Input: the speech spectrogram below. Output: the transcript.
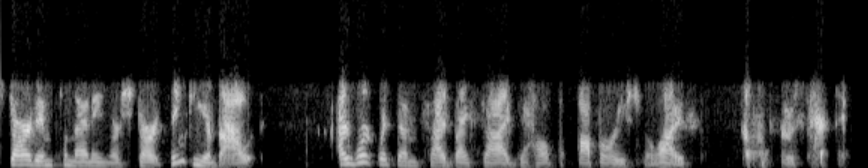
start implementing or start thinking about I work with them side by side to help operationalize those tactics.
